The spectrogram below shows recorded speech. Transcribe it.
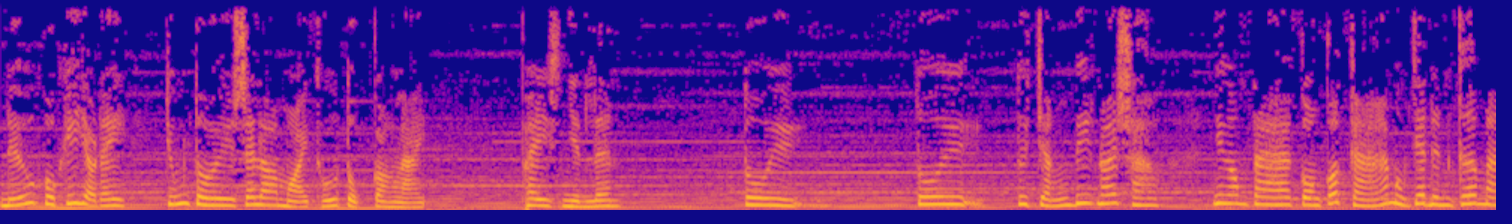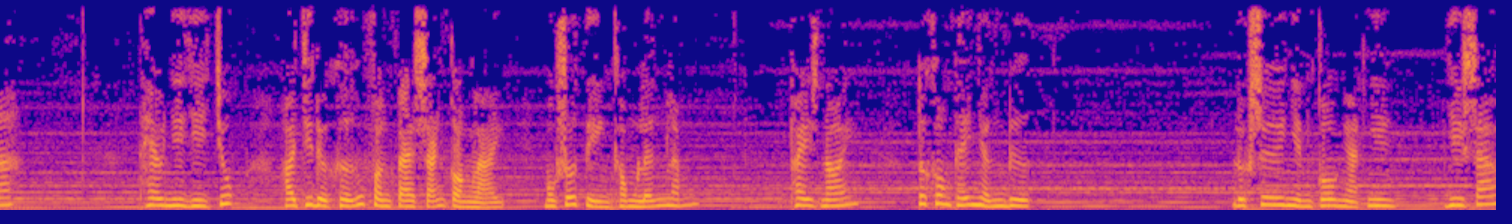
nếu cô ký vào đây, chúng tôi sẽ lo mọi thủ tục còn lại. Pace nhìn lên. Tôi... tôi... tôi chẳng biết nói sao, nhưng ông ta còn có cả một gia đình cơ mà. Theo như di chúc, họ chỉ được hưởng phần tài sản còn lại, một số tiền không lớn lắm. Pace nói, tôi không thể nhận được. Luật sư nhìn cô ngạc nhiên, vì sao?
